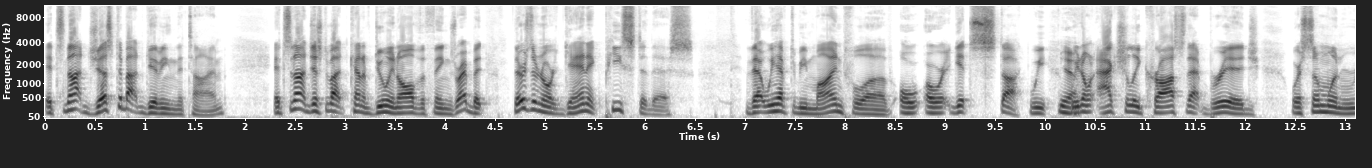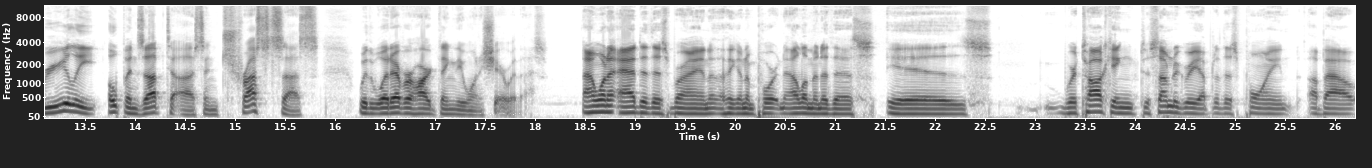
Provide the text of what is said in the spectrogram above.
it's not just about giving the time it's not just about kind of doing all the things right, but there's an organic piece to this that we have to be mindful of or, or it gets stuck. We yeah. we don't actually cross that bridge where someone really opens up to us and trusts us with whatever hard thing they want to share with us. I want to add to this, Brian. I think an important element of this is we're talking to some degree up to this point about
